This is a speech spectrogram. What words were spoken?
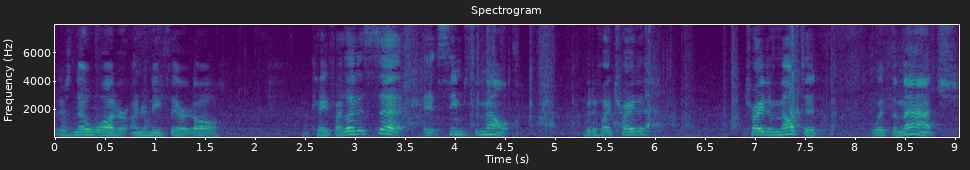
there's no water underneath there at all. Okay, if I let it set, it seems to melt. But if I try to, try to melt it with the match,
